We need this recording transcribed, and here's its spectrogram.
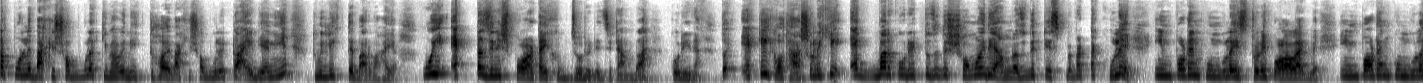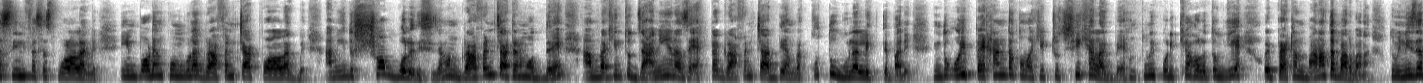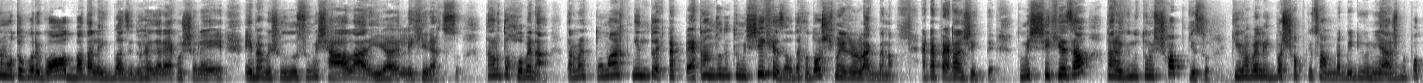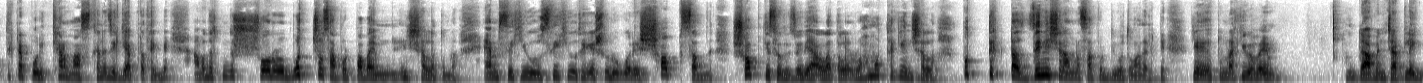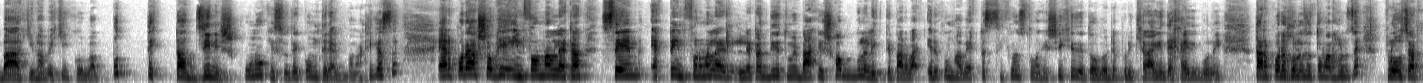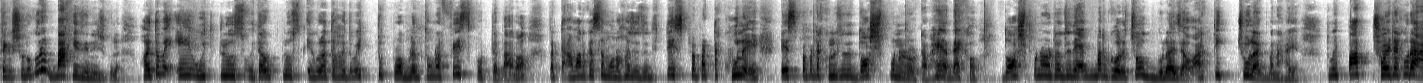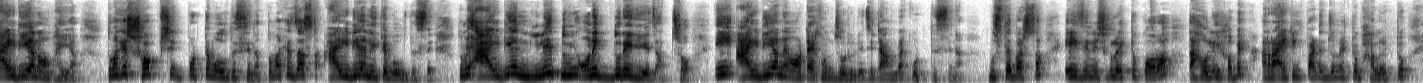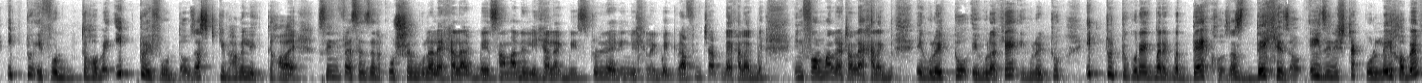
একটা পড়লে বাকি সবগুলো কীভাবে লিখতে হয়, বাকি সবগুলো একটু আইডিয়া নিয়ে তুমি লিখতে পারবা ভাইয়া। ওই একটা জিনিস পড়াটাই খুব জরুরি যেটা আমরা করি না। তো একই কথা, আসলে কি একবার করে একটু যদি সময় দিই, আমরা যদি টেস্ট পেপারটা খুলে ইম্পর্টেন্ট কোনগুলো স্টোরি পড়া লাগবে ইম্পর্টেন্ট কোনগুলো সিন ফেসেস পড়া লাগবে ইম্পর্টেন্ট কোনগুলো গ্রাফ অ্যান্ড চার্ট পড়া লাগবে, আমি কিন্তু সব বলে দিচ্ছি যেমন গ্রাফ অ্যান্ড চার্টের মধ্যে আমরা কিন্তু জানিয়ে না যে একটা গ্রাফ অ্যান্ড চার্ট দিয়ে আমরা কতগুলা লিখতে পারি। কিন্তু ওই প্যাটার্নটা তোমাকে একটু শিখা লাগবে। এখন তুমি পরীক্ষা হলে তো গিয়ে ওই প্যাটার্ন বানাতে পারবা না। তুমি নিজের মতো করে গদ বাতা লিখবা যে হাজার একুশ সালে এইভাবে শুধু তুমি সাল আর ইয়া লিখে রাখছো। তাহলে তো হবে না। তার মানে তোমার কিন্তু একটা প্যাটার্ন যদি তুমি শিখে যাও, দেখো দশ মিনিটও লাগবে না, একটা প্যাটার্ন শিখতে। তুমি শিখে যাও, তাহলে কিন্তু তুমি সব কিছু কীভাবে লিখবা সব কিছু আমরা ভিডিও নিয়ে আসব। প্রত্যেকটা পরীক্ষার মাঝখানে যে গ্যাপটা থাকবে, আমাদের কিন্তু সর্বোচ্চ সাপোর্ট পাবা ইন- ইনশাল্লাহ তোমরা। এমসিকিউ সিকিউ সিকিউ থেকে শুরু করে সব সাবজেক্ট সব কিছুতে যদি আল্লাহ তালার রহমত থাকে ইনশাল্লাহ প্রত্যেকটা জিনিসের আমরা সাপোর্ট দিব তোমাদেরকে। তোমরা কীভাবে গ্রাফেন চার্ট লিখবা, কীভাবে কী করবা প্রত্যেকটা জিনিস কোনো কিছুতে কমতি রাখব না, ঠিক আছে? এরপরে আসো ভাই ইনফর্মাল লেটার সেম একটা ইনফর্মাল লেটার দিয়ে তুমি বাকি সবগুলো লিখতে পারবা। এরকমভাবে একটা সিকোয়েন্স তোমাকে শিখিয়ে দিতে হবে, ওটা পরীক্ষার আগে দেখাই দিব নি। তারপরে হলো যে, তোমার হলো যে ফ্লো চার্ট থেকে শুরু করে বাকি জিনিসগুলো। হয়তো এই উইথ ক্লুজ উইথাউট ক্লুজ এগুলোতে হয়তো একটু প্রবলেম তোমরা ফেস করতে পারো। বাট আমার কাছে মনে হয় যে, যদি টেস্ট পেপারটা খুলে টেস্ট পেপারটা খুলে যদি দশ পনেরোটা, ভাইয়া দেখো, দশ পনেরোটা যদি একবার করে চোখ বুলাই যাও, আর কিচ্ছু লাগবে না ভাইয়া। তুমি পাঁচ ছয়টা করে আইডিয়া নাও ভাইয়া। তোমাকে সব পড়তে বলতেছি না। তোমাকে জাস্ট আইডিয়া নিতে বলতেছে। তুমি আইডিয়া নিলে তুমি অনেক দূরে গিয়ে যাচ্ছ। এই আইডিয়া নেওয়াটা এখন জরুরি, যেটা আমরা করতেছি না। বুঝতে পারছ? এই জিনিসগুলো একটু করো, তাহলেই হবে। আর রাইটিং পার্টের জন্য একটু ভালো, একটু একটু এফোর্ট দিতে হবে। একটু এফোর্ট দাও। জাস্ট কীভাবে লিখতে হয়? সিন প্যাসেজের কোশ্চেনগুলো লেখা লাগবে সামারি লেখা লাগবে স্টোরি রাইটিং লেখা লাগবে গ্রাফিং চার্ট লেখা লাগবে ইনফর্মাল এটা লেখা লাগবে। এগুলো একটু, এগুলোকে, এগুলো একটু একটু একটু করে একবার একবার দেখো। জাস্ট দেখে যাও। এই জিনিসটা করলেই হবে।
